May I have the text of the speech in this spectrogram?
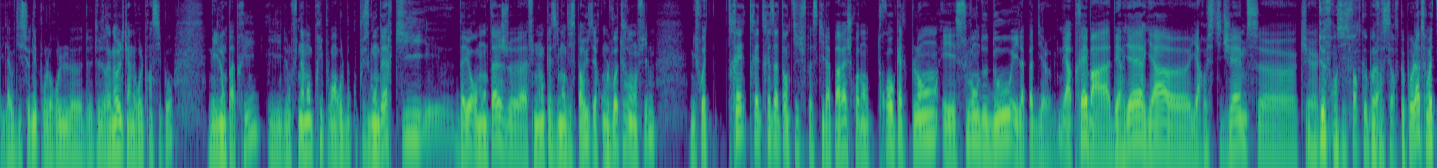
il a auditionné pour le rôle de Judge Reynolds, qui est un des rôles principaux. Mais ils l'ont pas pris. Ils l'ont finalement pris pour un rôle beaucoup plus secondaire, qui, d'ailleurs, au montage, a finalement quasiment disparu. C'est-à-dire qu'on le voit toujours dans le film mais il faut être très très très attentif parce qu'il apparaît, je crois, dans trois ou quatre plans et souvent de dos et il n'a pas de dialogue. Et après, bah, derrière, il y, a, euh, y a Rusty James. Euh, de Francis Ford Coppola. Francis Ford Coppola, parce qu'en fait,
